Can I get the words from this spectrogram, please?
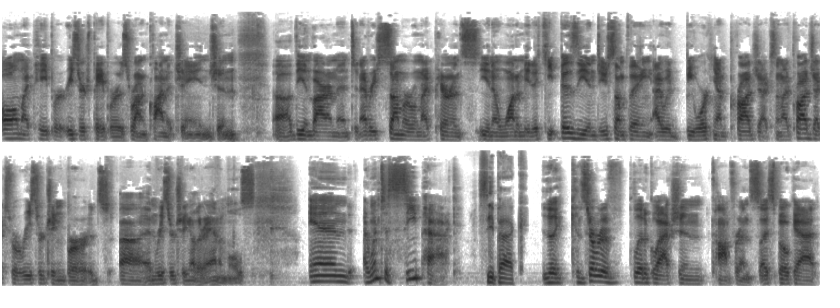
all my paper research papers were on climate change and uh, the environment. And every summer, when my parents, you know, wanted me to keep busy and do something, I would be working on projects. And my projects were researching birds uh, and researching other animals. And I went to CPAC. CPAC. The Conservative Political Action Conference I spoke at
